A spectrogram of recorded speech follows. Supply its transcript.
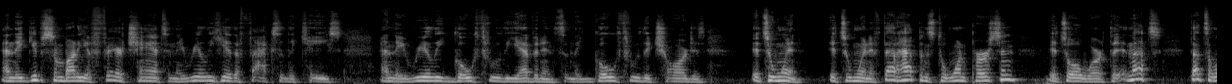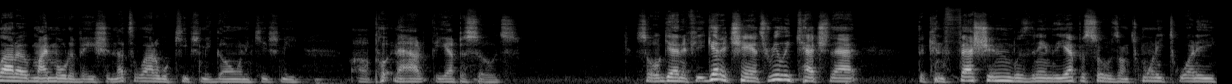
and they give somebody a fair chance and they really hear the facts of the case and they really go through the evidence and they go through the charges, it's a win. It's a win. If that happens to one person, it's all worth it. And that's that's a lot of my motivation. That's a lot of what keeps me going and keeps me uh, putting out the episodes. So again, if you get a chance, really catch that. The Confession was the name of the episode. It was on 2020,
